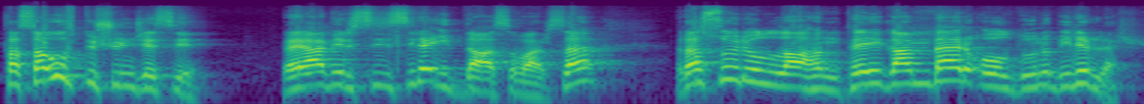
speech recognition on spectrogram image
tasavvuf düşüncesi veya bir silsile iddiası varsa, Resulullah'ın peygamber olduğunu bilirler.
